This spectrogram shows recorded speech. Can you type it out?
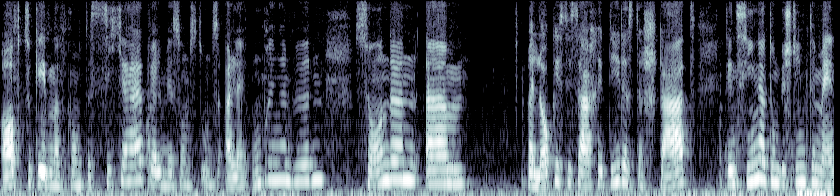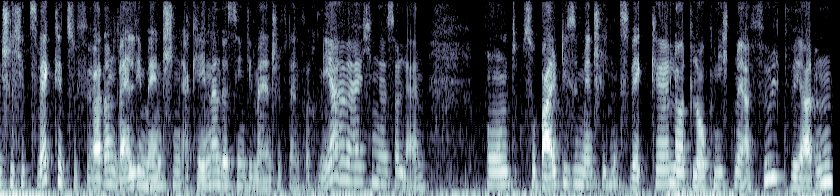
aufzugeben aufgrund der Sicherheit, weil wir sonst uns alle umbringen würden, sondern ähm, bei Locke ist die Sache die, dass der Staat den Sinn hat, um bestimmte menschliche Zwecke zu fördern, weil die Menschen erkennen, dass sie in Gemeinschaft einfach mehr erreichen als allein. Und sobald diese menschlichen Zwecke laut Locke nicht mehr erfüllt werden,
